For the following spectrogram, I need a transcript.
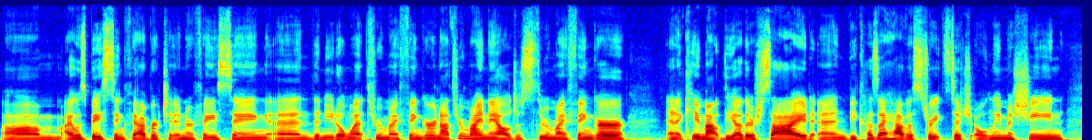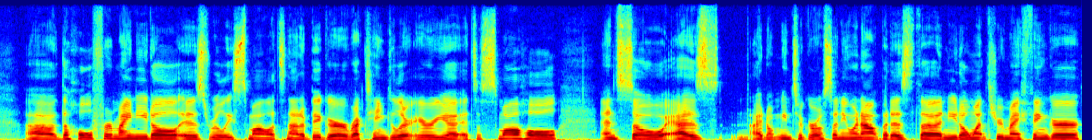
um, I was basting fabric to interfacing, and the needle went through my finger, not through my nail, just through my finger, and it came out the other side. And because I have a straight stitch only machine, uh, the hole for my needle is really small. It's not a bigger rectangular area, it's a small hole. And so, as I don't mean to gross anyone out, but as the needle went through my finger,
